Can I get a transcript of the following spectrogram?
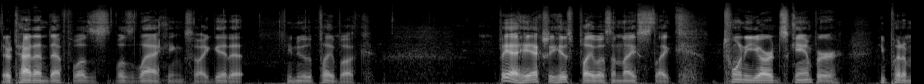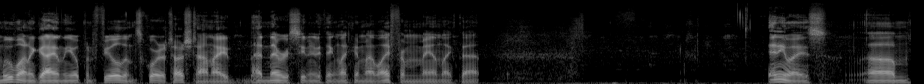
their tight end depth was was lacking. So I get it. He knew the playbook. But yeah, he actually his play was a nice like 20 yard scamper he put a move on a guy in the open field and scored a touchdown. I had never seen anything like in my life from a man like that. Anyways, um,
